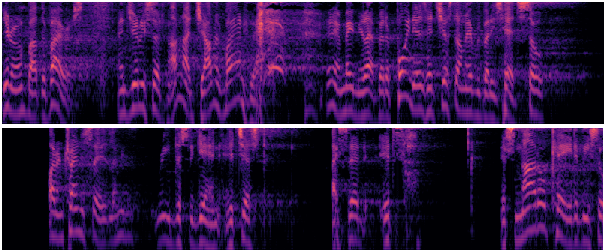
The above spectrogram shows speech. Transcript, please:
You know, about the virus. And Julie said, I'm not challenged by anything. and it made me laugh. But the point is, it's just on everybody's head. So, what I'm trying to say is, let me read this again. It just, I said, it's it's not okay to be so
